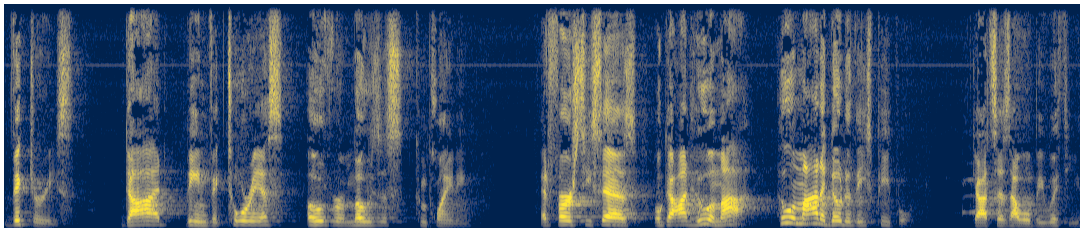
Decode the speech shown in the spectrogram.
victories. God being victorious over Moses complaining. At first, he says, Well, God, who am I? Who am I to go to these people? God says, I will be with you.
